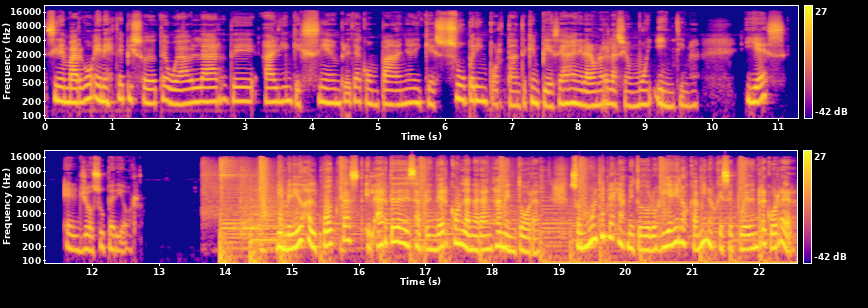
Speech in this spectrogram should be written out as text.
Sin embargo, en este episodio te voy a hablar de alguien que siempre te acompaña y que es súper importante que empieces a generar una relación muy íntima. Y es el yo superior. Bienvenidos al podcast El arte de desaprender con la naranja mentora. Son múltiples las metodologías y los caminos que se pueden recorrer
